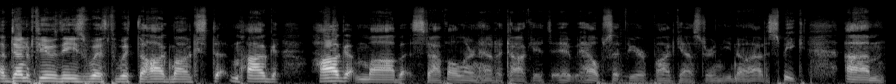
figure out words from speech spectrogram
I've done a few of these with with the hog mob st- hog hog mob stuff. I'll learn how to talk. It it helps if you're a podcaster and you know how to speak. Um,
